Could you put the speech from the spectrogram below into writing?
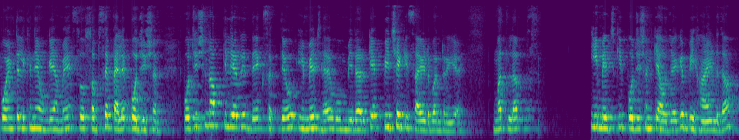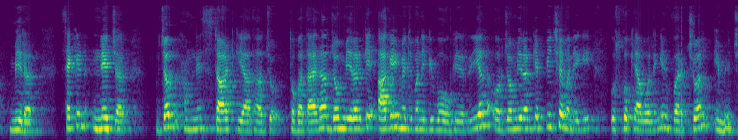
पॉइंट लिखने होंगे हमें। सो सबसे पहले पोजीशन पोजीशन आप क्लियरली देख सकते हो इमेज है, वो मिरर के पीछे की साइड बन रही है। मतलब इमेज की पोजीशन क्या हो जाएगी? Behind the mirror second nature जब हमने स्टार्ट किया था, जो तो बताया था, जो मिरर के आगे इमेज बनेगी, वो होगी रियल और जो मिरर के पीछे बनेगी, उसको क्या बोलेंगे? वर्चुअल इमेज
